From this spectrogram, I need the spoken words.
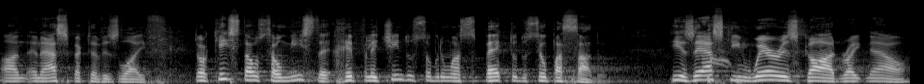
on an aspect of his life. Então aqui está o salmista refletindo sobre um aspecto do seu passado. He is asking, Where is God right now?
